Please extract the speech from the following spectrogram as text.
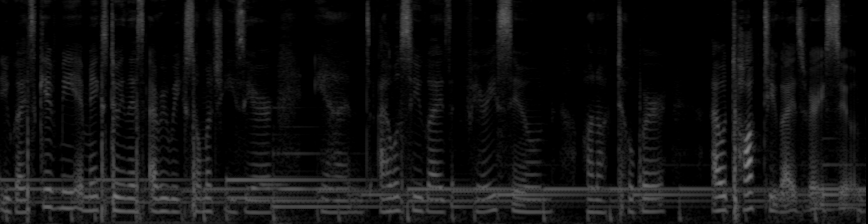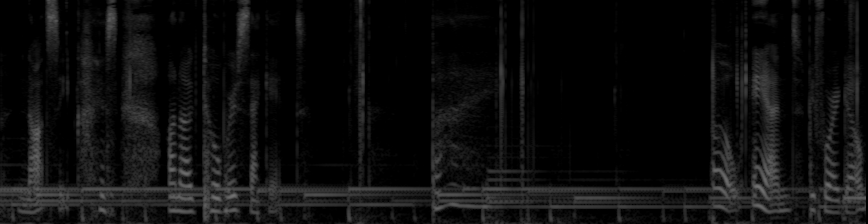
you guys give me. It makes doing this every week so much easier. And I will see you guys very soon on October. I will talk to you guys very soon, not see you guys on October 2nd. Bye. Oh, and before I go,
